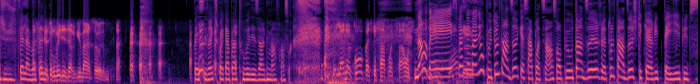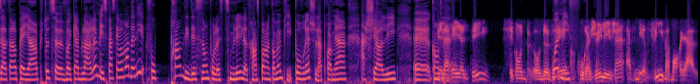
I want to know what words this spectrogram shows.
je fais l'avocat. de trouver des arguments ça là, maintenant. Ben, c'est vrai que je suis pas capable de trouver des arguments, François. Il y en a pas parce que ça n'a pas de sens. Non, ben, c'est parce que Manu, on peut tout le temps dire que ça n'a pas de sens. On peut autant dire, tout le temps dire, je t'ai de payer, puis utilisateur payeur, puis tout ce vocabulaire-là. Mais c'est parce qu'à un moment donné, il faut prendre des décisions pour le stimuler, le transport en commun. Puis pour vrai, je suis la première à chialer euh, contre... Mais la réalité, c'est qu'on devrait encourager les gens à venir vivre à Montréal.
